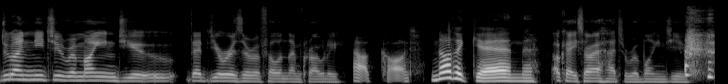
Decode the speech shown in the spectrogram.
Do I need to remind you that you're a Aziraphale and I'm Crowley? Oh God, not again. Okay, sorry, I had to remind you.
